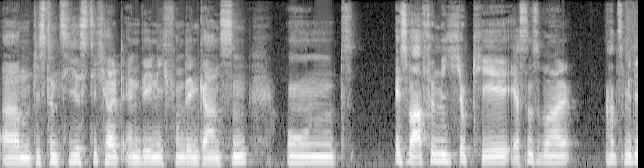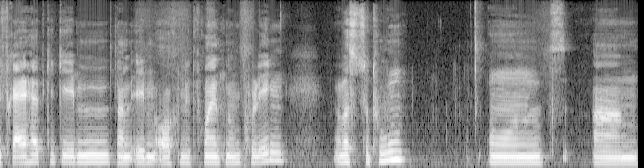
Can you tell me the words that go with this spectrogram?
ähm, distanzierst dich halt ein wenig von dem Ganzen. Und es war für mich okay, erstens mal hat es mir die Freiheit gegeben, dann eben auch mit Freunden und Kollegen was zu tun. Und ähm,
